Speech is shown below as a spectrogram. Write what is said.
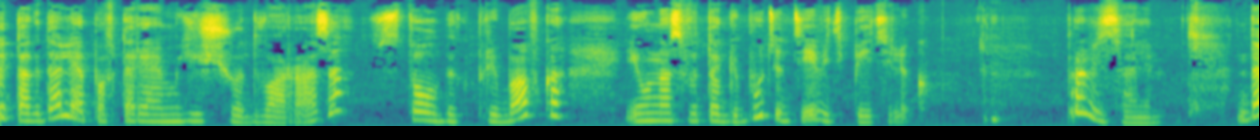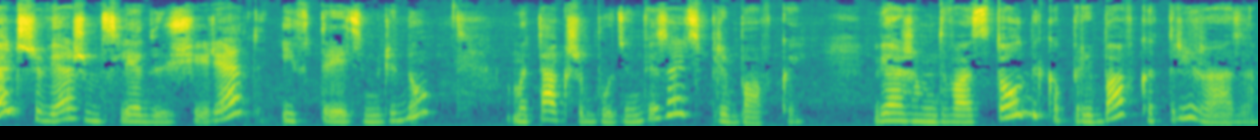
И так далее. Повторяем еще два раза. Столбик, прибавка. И у нас в итоге будет 9 петелек. Провязали. Дальше вяжем следующий ряд. И в третьем ряду мы также будем вязать с прибавкой. Вяжем 2 столбика, прибавка 3 раза.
